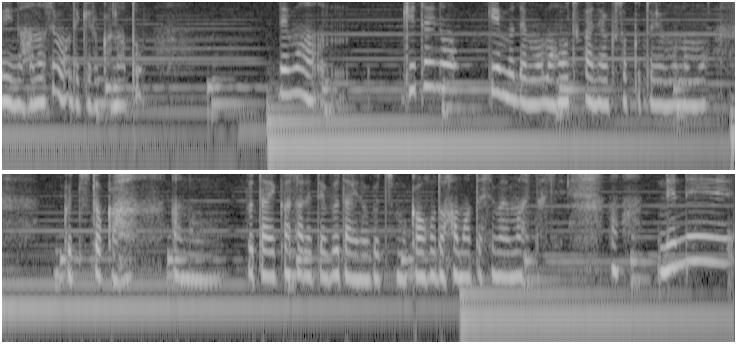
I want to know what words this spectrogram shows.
Wii の話もできるかなと。でまあ携帯のゲームでも「魔法使いの約束」というものもグッズとかあの舞台化されて舞台のグッズも買うほどハマってしまいましたし、まあ、年齢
